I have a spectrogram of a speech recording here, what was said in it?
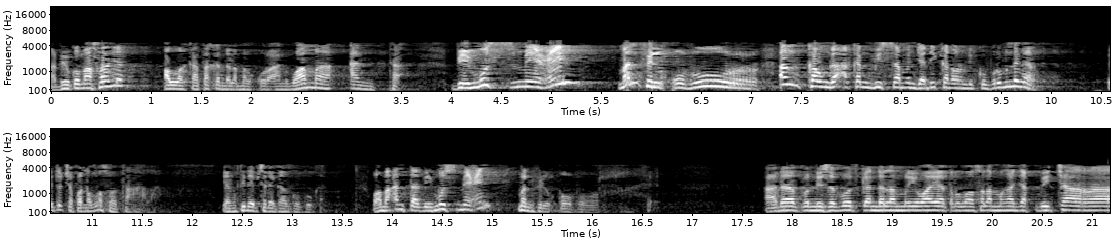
Tapi hukum asalnya Allah katakan dalam Al-Quran. Wama anta bimusmi'in man fil kubur. Engkau nggak akan bisa menjadikan orang di kubur mendengar. Itu ucapan Allah SWT. Yang tidak bisa diganggu-gugat. Wa ma anta bimusmi'in man fil qubur. Adapun disebutkan dalam riwayat Rasulullah SAW mengajak bicara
